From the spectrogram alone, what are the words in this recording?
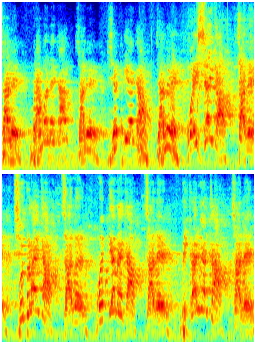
चालेल. ब्राह्मण आहे का? चालेल. शेतकरी आहे का? चालेल. वैश्य आहे का? चालेल. शूद्र आहे का? चालेल. मध्यम आहे का? चालेल. भिकारी आहे का? चालेल.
